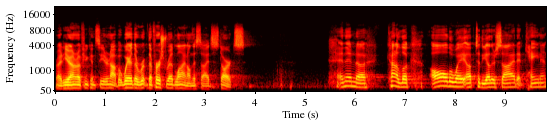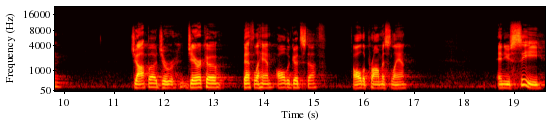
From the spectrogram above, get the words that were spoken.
right here, I don't know if you can see it or not, but where the, the first red line on this side starts. And then uh, kind of look all the way up to the other side at Canaan, Joppa, Jer- Jericho, Bethlehem, all the good stuff, all the promised land. And you see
